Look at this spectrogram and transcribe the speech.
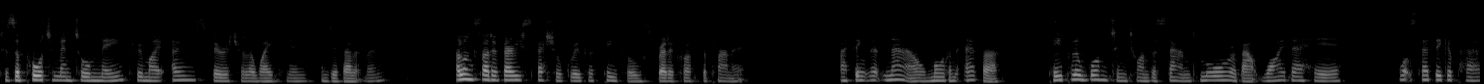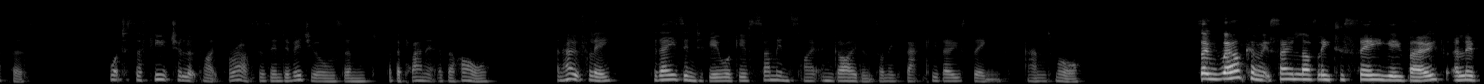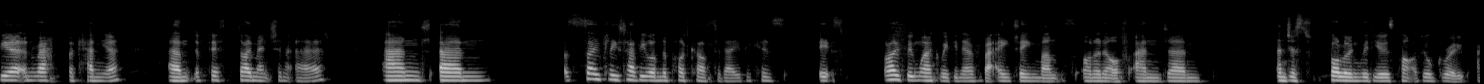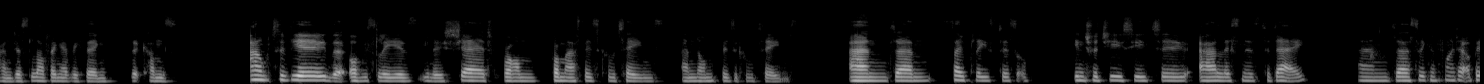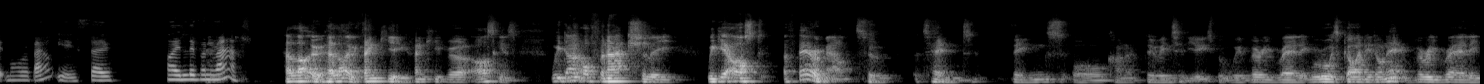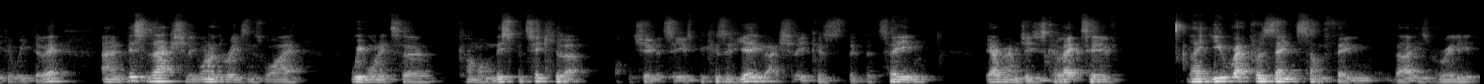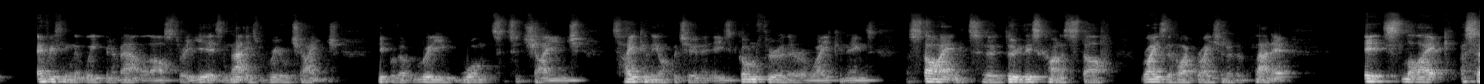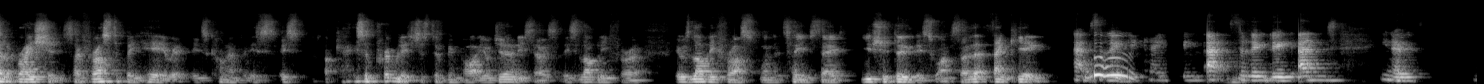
to support and mentor me through my own spiritual awakening and development, alongside a very special group of people spread across the planet. I think that now, more than ever, people are wanting to understand more about why they're here, what's their bigger purpose, what does the future look like for us as individuals and for the planet as a whole, and hopefully Today's interview will give some insight and guidance on exactly those things and more. So, welcome. It's so lovely to see you both, Olivia and Raf Ocaña, um, the Fifth Dimension Earth. And um, so pleased to have you on the podcast today because it's I've been working with you now for about 18 months on and off and um, and just following with you as part of your group and just loving everything that comes out of you that obviously is you know shared from from our physical teams and non-physical teams. And um, so pleased to sort of introduce you to our listeners today and uh, so we can find out a bit more about you. So hi liv and raf hello hello. Thank you. Thank you for asking us. We don't often actually we get asked a fair amount to attend things or kind of do interviews but we're very rarely we're always guided on it. Very rarely do we do it and this is actually one of the reasons why we wanted to come on this particular opportunity is because of you, actually, because the, the team, the Abraham Jesus Collective, that you represent something that is really everything that we've been about the last three years, and that is real change. People that really want to change, taken the opportunities, gone through their awakenings, are starting to do this kind of stuff, raise the vibration of the planet it's like a celebration. So for us to be here, it, it's kind of it's it's it's a privilege just to have been part of your journey. So it's, it's lovely for it was lovely for us when the team said you should do this one. So let, thank you. Absolutely, Katie. Absolutely, and you know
